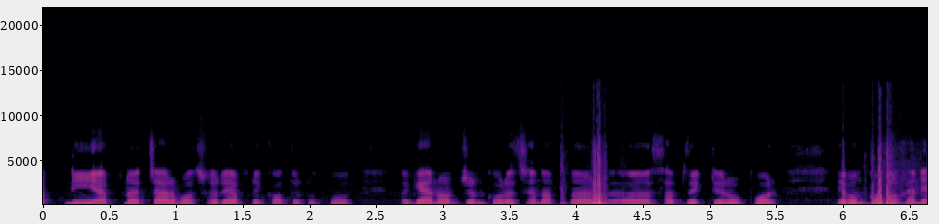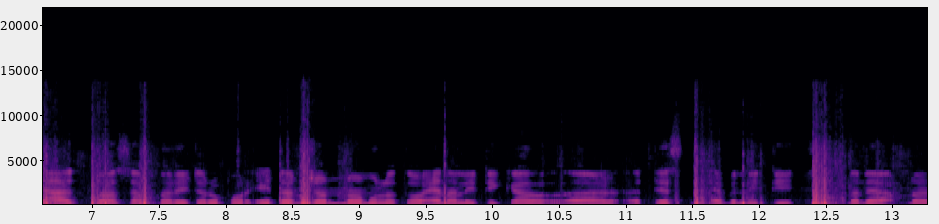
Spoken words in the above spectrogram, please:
আপনি আপনার চার বছরে আপনি কতটুকু জ্ঞান অর্জন করেছেন আপনার সাবজেক্টের উপর এবং কতখানি আয়ত্ত আছে আপনার এটার উপর, এটার জন্য মূলত অ্যানালিটিক্যাল টেস্ট অ্যাবিলিটি মানে আপনার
